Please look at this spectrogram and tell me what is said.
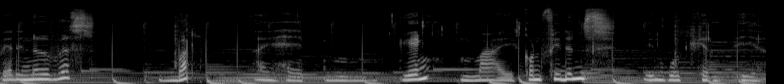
very nervous, but I have um, gained my confidence in working here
